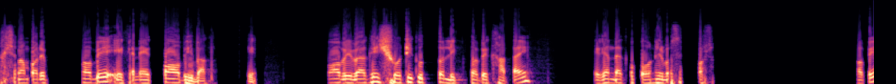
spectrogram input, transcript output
একশো নম্বরে হবে, এখানে ক বিভাগ ক বিভাগে সঠিক উত্তর লিখতে হবে খাতায়। এখানে দেখো বহু নির্বাচন প্রশ্ন হবে।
